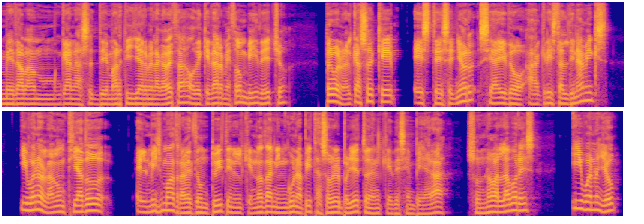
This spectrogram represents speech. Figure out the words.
me daban ganas de martillarme la cabeza o de quedarme zombie, de hecho. Pero bueno, el caso es que este señor se ha ido a Crystal Dynamics y bueno, lo ha anunciado él mismo a través de un tuit en el que no da ninguna pista sobre el proyecto en el que desempeñará sus nuevas labores. Y bueno, yo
